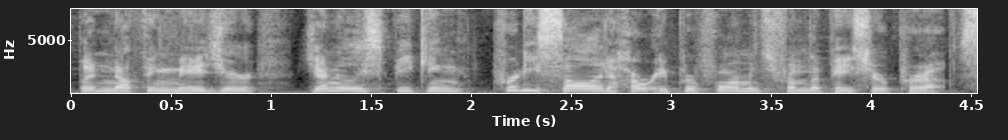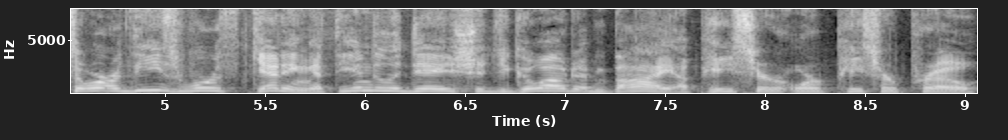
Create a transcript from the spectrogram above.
but nothing major. Generally speaking, pretty solid heart rate performance from the Pacer Pro. So are these worth getting? At the end of the day, should you go out and buy a Pacer or Pacer Pro.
